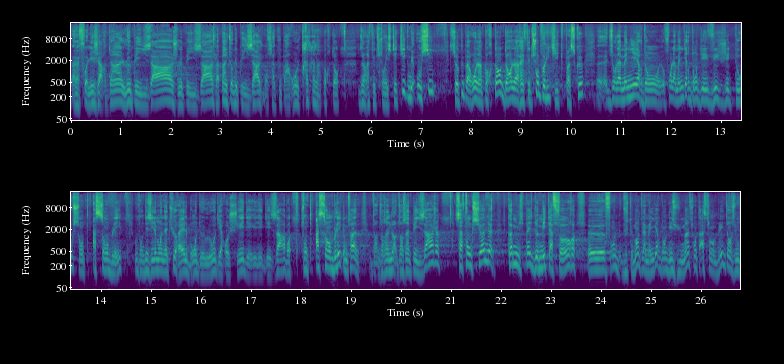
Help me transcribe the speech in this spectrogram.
à la fois les jardins, le paysage, le paysage, la peinture de paysage, bon, ça occupe un rôle très très important dans la réflexion esthétique, mais aussi ça occupe un rôle important dans la réflexion politique, parce que, disons, la manière dont, au fond, la manière dont des végétaux sont assemblés, ou dont des éléments naturels, bon, de l'eau, des rochers, des, arbres, sont assemblés comme ça dans, un, paysage, ça fonctionne comme une espèce de métaphore, euh, justement, de la manière dont des humains sont assemblés dans une,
